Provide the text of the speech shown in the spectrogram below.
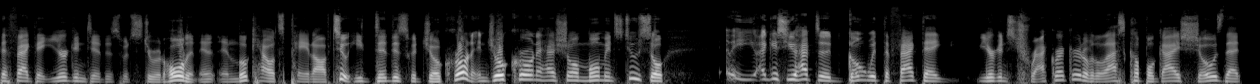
The fact that Jurgen did this with Stuart Holden, and, and look how it's paid off too. He did this with Joe Corona, and Joe Corona has shown moments too. So, I, mean, I guess you have to go with the fact that Jurgen's track record over the last couple guys shows that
